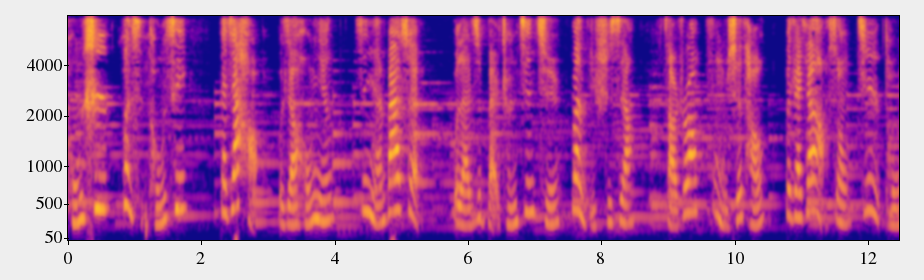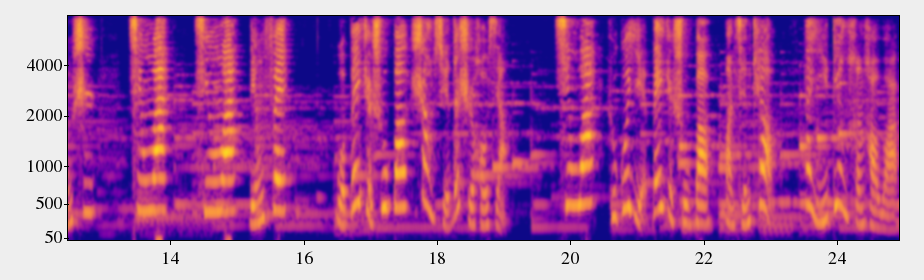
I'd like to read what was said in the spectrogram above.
童诗唤醒童心。大家好，我叫洪宁，今年八岁，我来自百城千群万里书香枣庄父母学堂，为大家朗诵今日童诗《青蛙》。青蛙凌飞。我背着书包上学的时候想，青蛙如果也背着书包往前跳，那一定很好玩。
